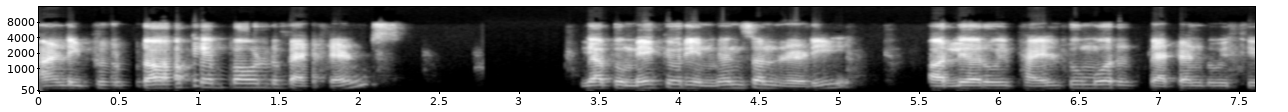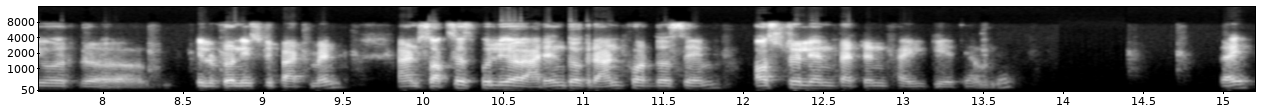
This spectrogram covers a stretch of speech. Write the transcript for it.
And if you talk about patents, you have to make your invention ready. Earlier, we filed two more patent with your uh, electronics department and successfully arranged the grant for the same. Australian patent file kiye the humne. Right?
